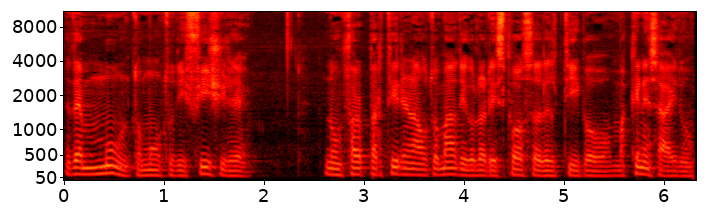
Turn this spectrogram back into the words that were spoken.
Ed è molto molto difficile non far partire in automatico la risposta del tipo ma che ne sai tu?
